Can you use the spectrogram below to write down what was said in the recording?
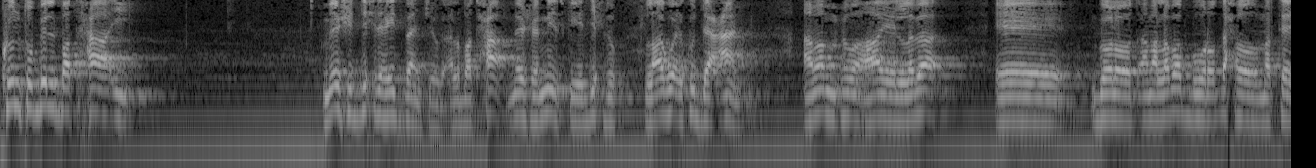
kuntu bاlbaطxaaءi meeshii dixdahayd baan jooga albaxa meesha niiska iyo dixdu laagu ay ku daacaan ama muxuu ahaaye laba golood ama laba buurood dhexdooda martee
